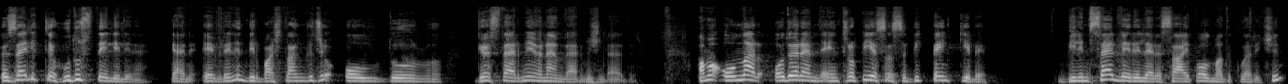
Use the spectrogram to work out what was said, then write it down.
özellikle hudus deliline yani evrenin bir başlangıcı olduğunu göstermeye önem vermişlerdir. Ama onlar o dönemde entropi yasası, Big Bang gibi bilimsel verilere sahip olmadıkları için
